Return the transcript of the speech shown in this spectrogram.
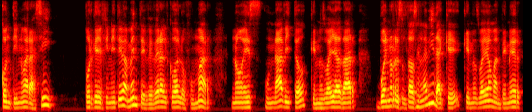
continuar así, porque definitivamente beber alcohol o fumar no es un hábito que nos vaya a dar buenos resultados en la vida, que, que nos vaya a mantener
